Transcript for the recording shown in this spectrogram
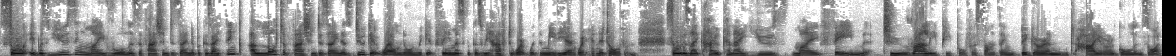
So it was using my role as a fashion designer because I think a lot of fashion designers do get well known. We get famous because we have to work with the media and we're in it often. So it was like, how can I use my fame to rally people for something bigger and higher goal and so on.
